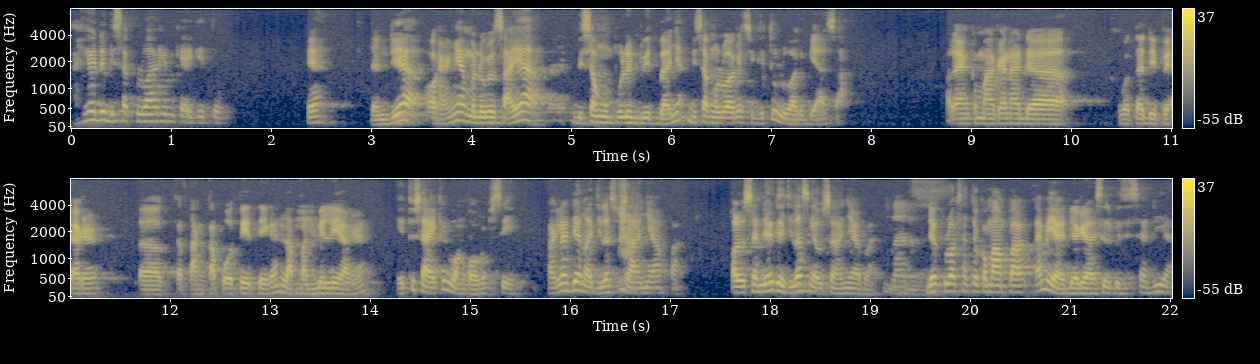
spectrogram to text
Akhirnya dia bisa keluarin kayak gitu ya. Dan dia orangnya menurut saya bisa ngumpulin duit banyak bisa ngeluarin segitu luar biasa. Kalau yang kemarin ada kota DPR eh, ketangkap OTT kan 8 hmm. miliar ya itu saya kira uang korupsi karena dia nggak jelas usahanya apa kalau Sandiaga jelas nggak usahanya apa jelas. dia keluar 1,4 tapi ya dari hasil bisnisnya dia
